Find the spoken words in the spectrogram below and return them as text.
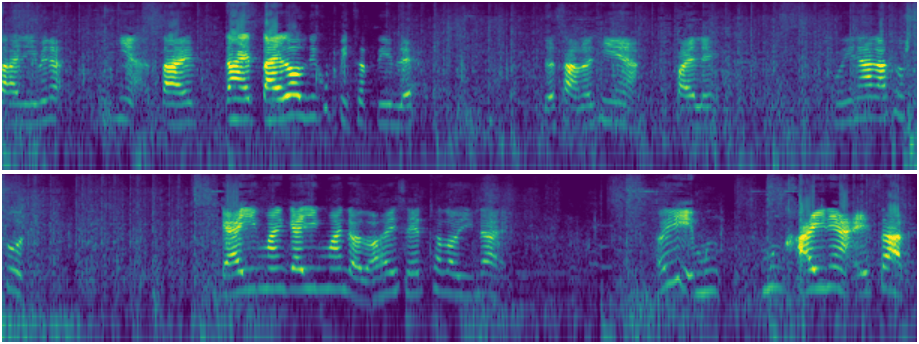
ตายดีไหมเนี่ยเนี่ยตายตายตายรอบนี้กูปิดสตรีมเลยเดี๋ยวสามนาทีเนี่ยไปเลยอุ้ยน่ารักสุดๆแกยิงมันแกยิงมันเดี๋ยวเราให้เซตถ้าเรายิงได้ เฮ้ยมึงมึงใครเนี่ยไอ้สัตว์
